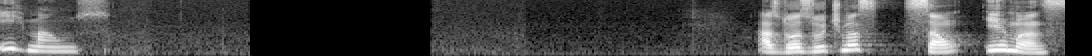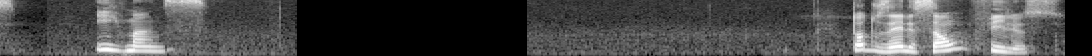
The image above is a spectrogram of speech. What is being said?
Irmãos. As duas últimas são irmãs. Irmãs. Todos eles são filhos.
